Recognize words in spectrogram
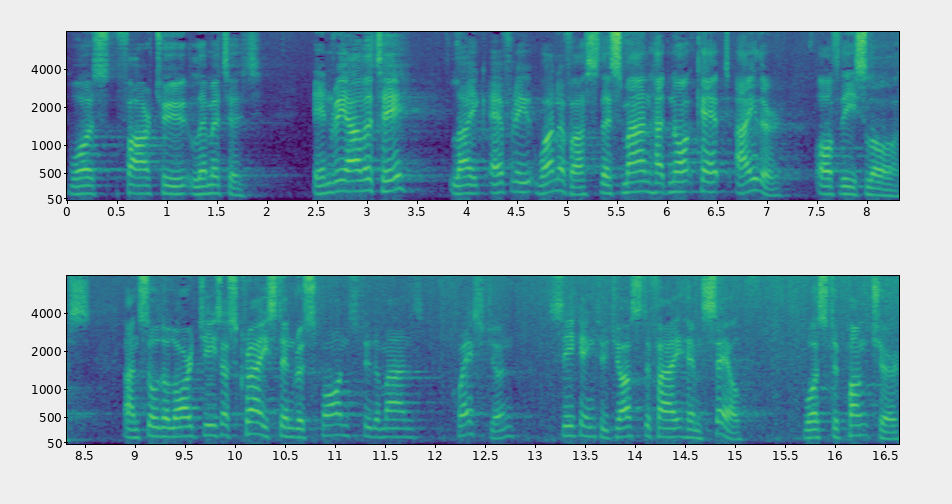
was far too limited. In reality, like every one of us, this man had not kept either of these laws. And so the Lord Jesus Christ, in response to the man's question, seeking to justify himself, was to puncture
